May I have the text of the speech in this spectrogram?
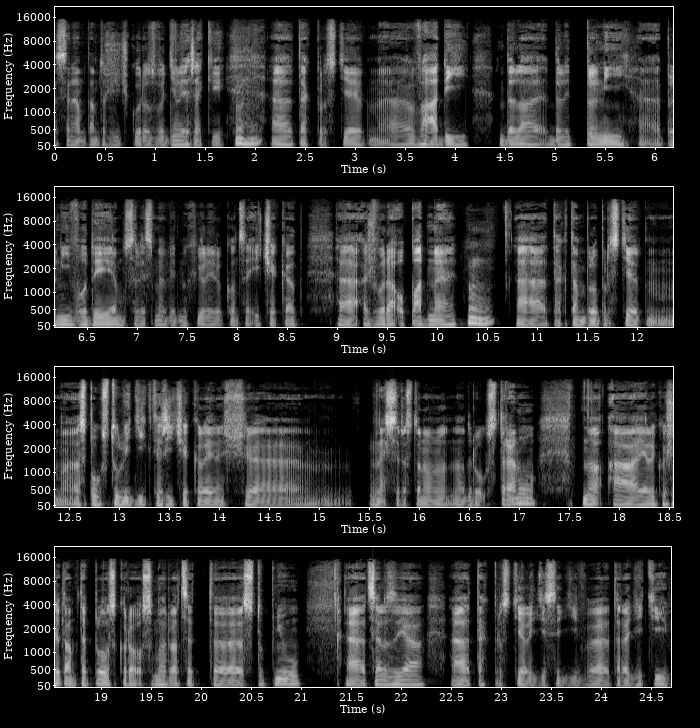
se nám tam trošičku rozvodnily řeky, mm. tak prostě vádí byla, byly plný, plný vody a museli jsme v jednu chvíli dokonce i čekat, eh, až voda opadne, hmm. Eh, tak tam bylo prostě mm, spoustu lidí, kteří čekali, než, eh, než se dostanou na druhou stranu. No a jelikož je tam teplo, skoro 28 stupňů Celzia, tak prostě lidi sedí, teda děti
